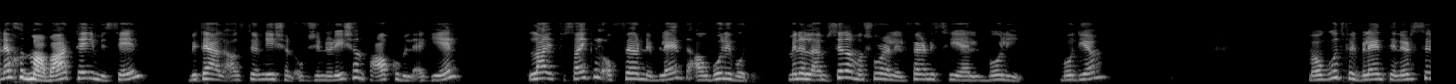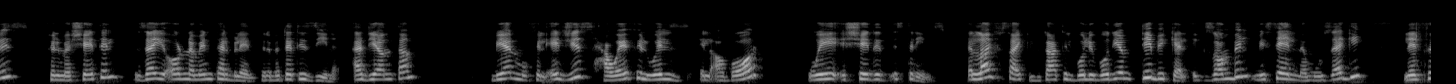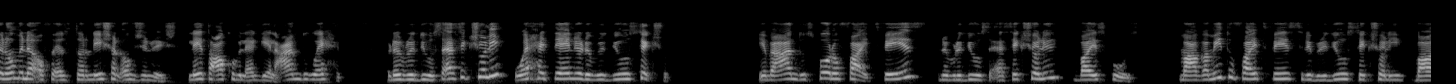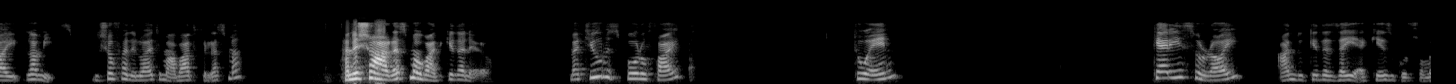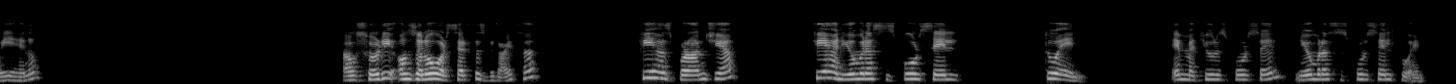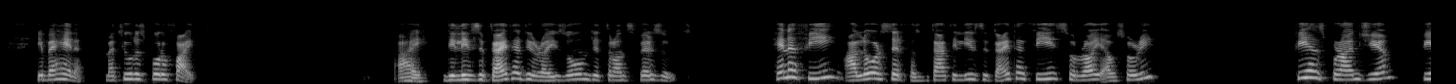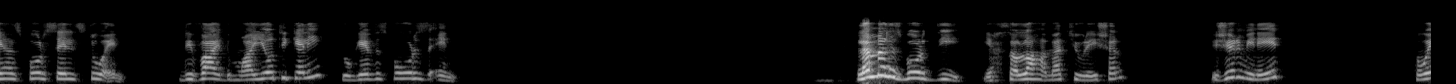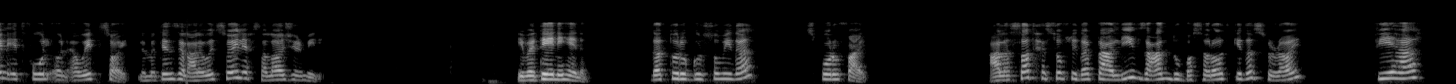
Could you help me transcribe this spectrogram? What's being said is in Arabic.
هناخد مع بعض تاني مثال بتاع ال alternation of generation تعاقب الأجيال life cycle of fern plant أو polypodium من الأمثلة المشهورة لل ferns هي ال polypodium موجود في ال plant nurseries في المشاتل زي ornamental plant نباتات الزينة. Adiantum بينمو في ال edges حوافل wells الآبار وال shaded streams ال life cycle بتاعت ال polypodium typical example مثال نموذجي لل phenomena of alternation of generation ليه تعاقب الأجيال عنده واحد reproduce asexually واحد تاني reproduce sexually يبقى عنده sporophyte phase reproduce asexually by spores مع gametophyte phase reproduce sexually by gametes نشوفها دلوقتي مع بعض في الرسمة هنشرح على الرسمة وبعد كده نقرا mature sporophyte 2n carry sori عنده كده زي أكياس جرثومية هنا أو sori on the lower surface بتاعتها. فيها sporangia فيها numerous spore cell 2n immature spore cell numerous spore cell 2n يبقى هنا mature sporophyte أهي دي ال leaves بتاعتها دي ال rhizome دي ال transverse root هنا في على ال lower surface بتاعت ال leaves بتاعتها في sori أو sori فيها sporangium فيها spore cells 2n divide meiotically to give spores n لما ال spore دي يحصل لها maturation germinate when it fall on a wet soil. لما تنزل على wet soil يحصل لها germinate. يبقى تاني هنا. ده الطور الجرثومي ده sporophyte على السطح السفلي ده بتاع ال leaves عنده بثرات كده sori فيها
